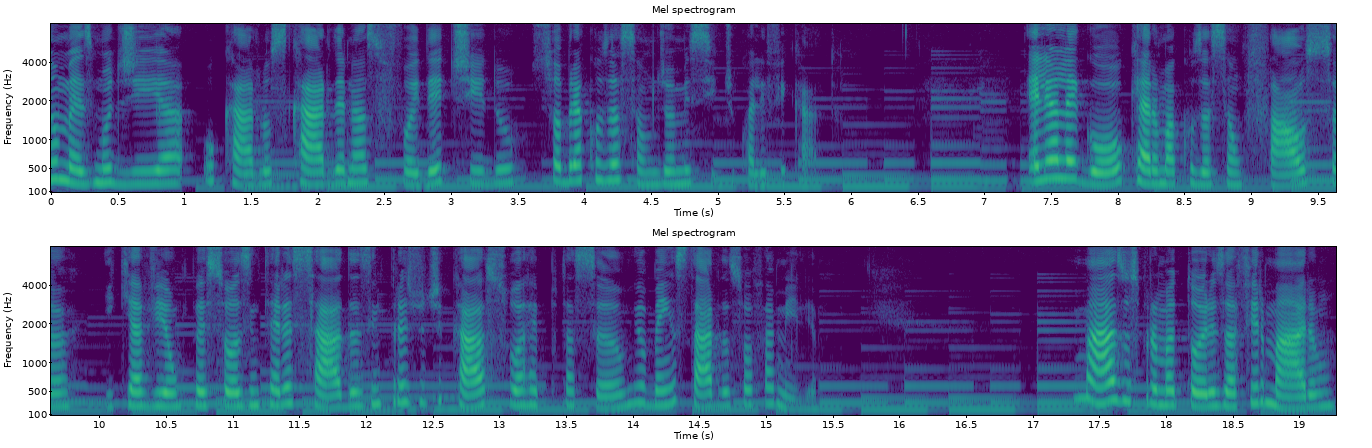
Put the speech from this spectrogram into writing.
No mesmo dia, o Carlos Cárdenas foi detido sob acusação de homicídio qualificado. Ele alegou que era uma acusação falsa e que haviam pessoas interessadas em prejudicar sua reputação e o bem-estar da sua família. Mas os promotores afirmaram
